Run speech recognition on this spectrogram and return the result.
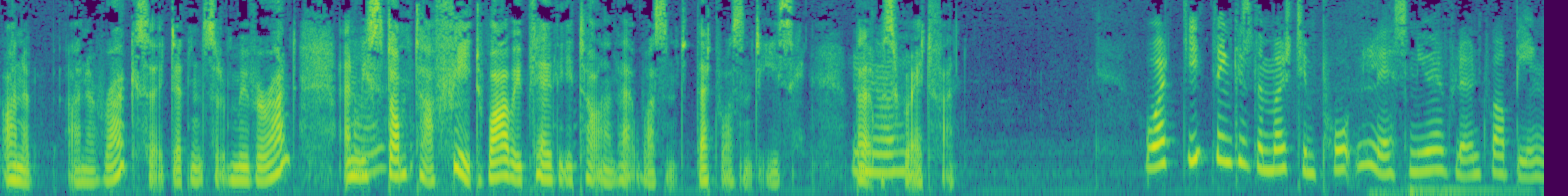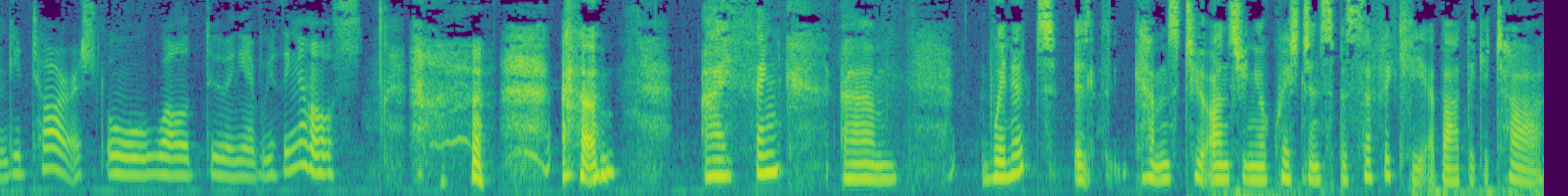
on a on a rug so it didn't sort of move around, and we stomped our feet while we played the guitar, and that wasn't that wasn't easy, but it was great fun. What do you think is the most important lesson you have learned while being a guitarist or while doing everything else? um, I think um, when it, it comes to answering your question specifically about the guitar,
